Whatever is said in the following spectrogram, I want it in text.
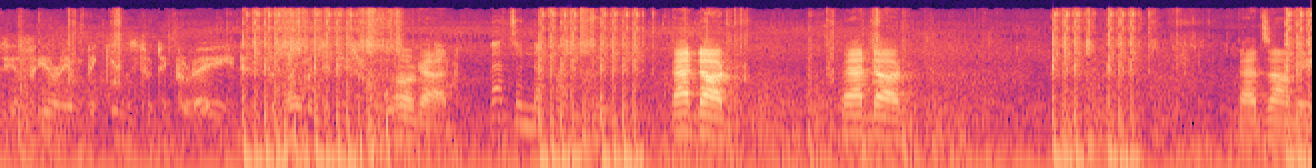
The Aetherium begins to degrade the moment it is removed. Oh god. That's enough. Bad dog. Bad dog. Bad zombie.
